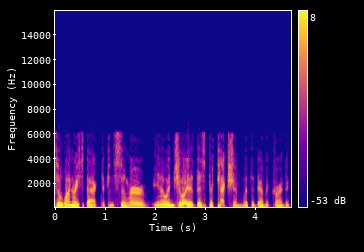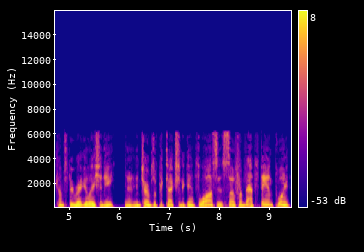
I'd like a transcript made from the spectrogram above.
to one respect, the consumer, you know, enjoys this protection with the debit card that comes through Regulation E. in terms of protection against losses. So from that standpoint,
